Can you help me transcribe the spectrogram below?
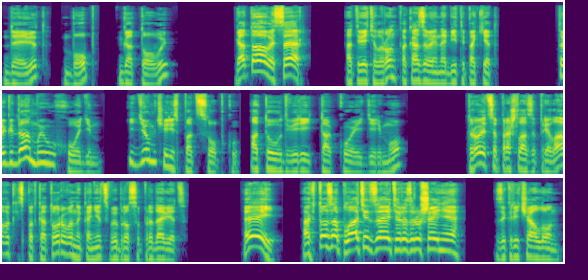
Дэвид, Боб, готовы? Готовы, сэр, ответил Рон, показывая набитый пакет. Тогда мы уходим. Идем через подсобку, а то у дверей такое дерьмо. Троица прошла за прилавок, из-под которого наконец выбрался продавец. «Эй, а кто заплатит за эти разрушения?» – закричал он.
